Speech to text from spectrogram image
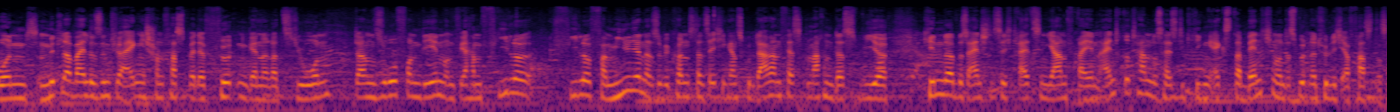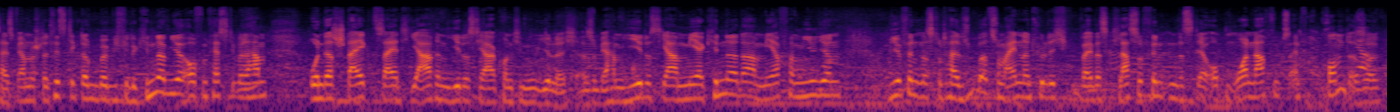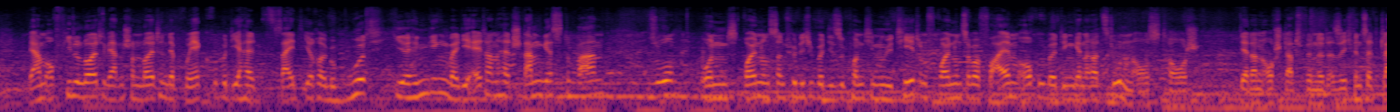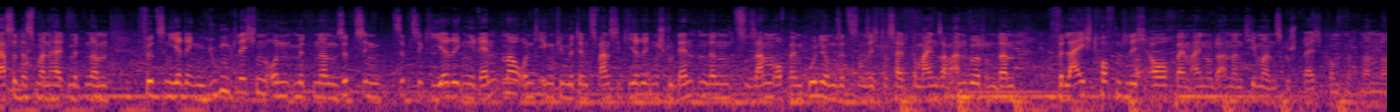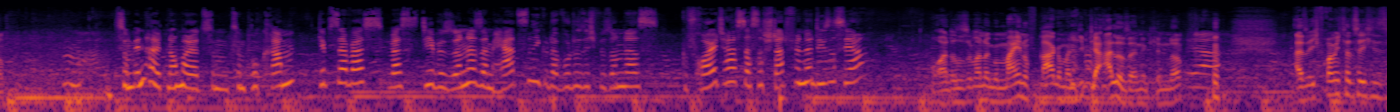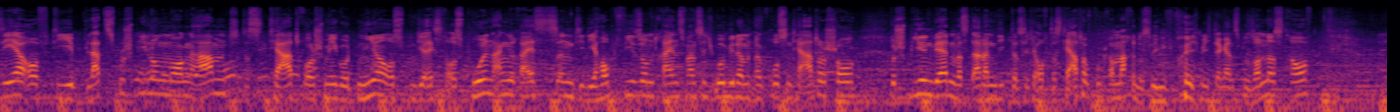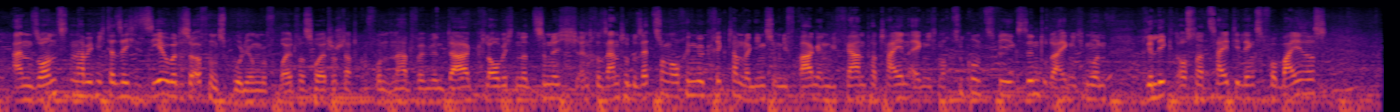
Und mittlerweile sind wir eigentlich schon fast bei der vierten Generation dann so von denen und wir haben viele, viele Familien. Also wir können es tatsächlich ganz gut daran festmachen, dass wir Kinder bis einschließlich 13 Jahren freien Eintritt haben. Das heißt, die kriegen extra Bändchen und das wird natürlich erfasst. Das heißt, wir haben eine Statistik darüber, wie viele Kinder wir auf dem Festival haben und das steigt seit Jahren jedes Jahr kontinuierlich. Also wir haben jedes Jahr mehr Kinder da, mehr Familien wir finden das total super. Zum einen natürlich, weil wir es klasse finden, dass der Open Ohr Nachwuchs einfach kommt. Also. Wir haben auch viele Leute, wir hatten schon Leute in der Projektgruppe, die halt seit ihrer Geburt hier hingingen, weil die Eltern halt Stammgäste waren. So und freuen uns natürlich über diese Kontinuität und freuen uns aber vor allem auch über den Generationenaustausch der dann auch stattfindet. Also ich finde es halt klasse, dass man halt mit einem 14-jährigen Jugendlichen und mit einem 70-jährigen Rentner und irgendwie mit dem 20-jährigen Studenten dann zusammen auch beim Podium sitzt und sich das halt gemeinsam anhört und dann vielleicht hoffentlich auch beim einen oder anderen Thema ins Gespräch kommt miteinander. Zum Inhalt nochmal, zum, zum Programm. Gibt es da was, was dir besonders am Herzen liegt oder wo du dich besonders gefreut hast, dass das stattfindet dieses Jahr? Boah, das ist immer eine gemeine Frage. Man liebt ja alle seine Kinder. Ja. Also ich freue mich tatsächlich sehr auf die Platzbespielung morgen Abend. Das Theatro Schmegodnia, die extra aus Polen angereist sind, die die Hauptwiese um 23 Uhr wieder mit einer großen Theatershow bespielen werden, was daran liegt, dass ich auch das Theaterprogramm mache. Deswegen freue ich mich da ganz besonders drauf. Ansonsten habe ich mich tatsächlich sehr über das Eröffnungspodium gefreut, was heute stattgefunden hat, weil wir da, glaube ich, eine ziemlich interessante Besetzung auch hingekriegt haben. Da ging es um die Frage, inwiefern Parteien eigentlich noch zukunftsfähig sind oder eigentlich nur ein Relikt aus einer Zeit, die längst vorbei ist.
